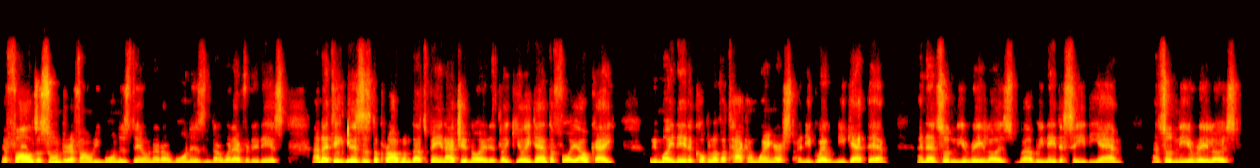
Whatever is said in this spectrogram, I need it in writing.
it falls asunder if only one is doing it or one isn't or whatever it is. And I think this is the problem that's being at United. Like you identify, okay, we might need a couple of attacking wingers, and you go out and you get them, and then suddenly you realise, well, we need a CDM, and suddenly you realise,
